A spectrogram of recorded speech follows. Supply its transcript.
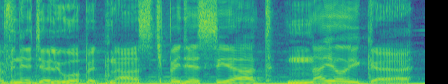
V nedeľu o 15.50 na Jojke.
